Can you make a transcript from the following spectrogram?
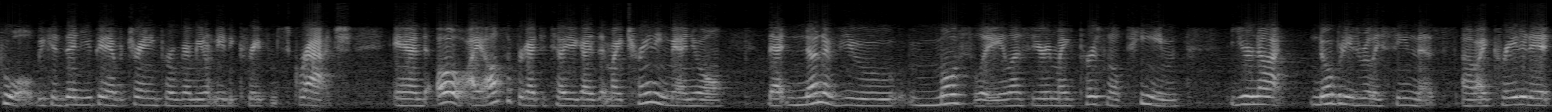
cool because then you can have a training program you don't need to create from scratch. And oh, I also forgot to tell you guys that my training manual that none of you mostly unless you're in my personal team, you're not nobody's really seen this. Uh, I created it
